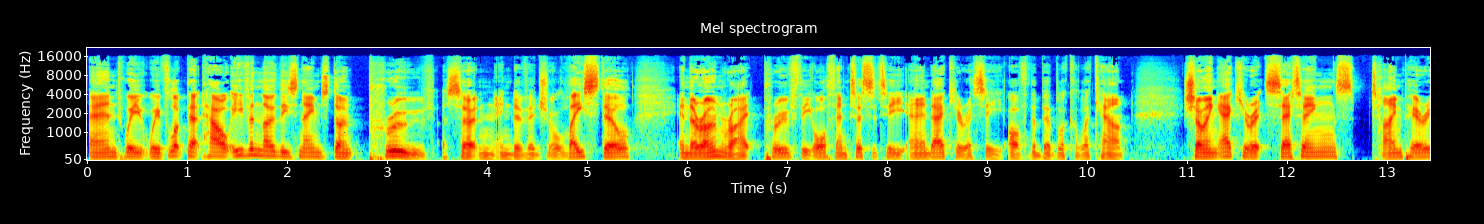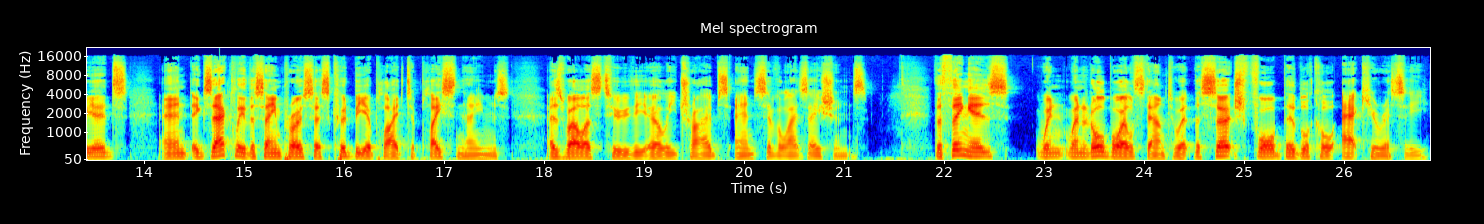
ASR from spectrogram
and we, we've looked at how, even though these names don't prove a certain individual, they still, in their own right, prove the authenticity and accuracy of the biblical account, showing accurate settings, time periods, and exactly the same process could be applied to place names as well as to the early tribes and civilizations. The thing is, when, when it all boils down to it, the search for biblical accuracy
